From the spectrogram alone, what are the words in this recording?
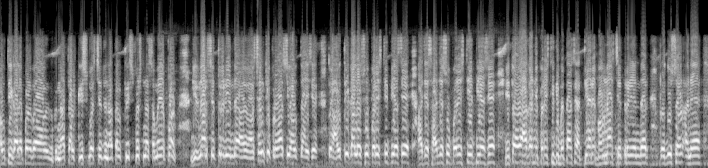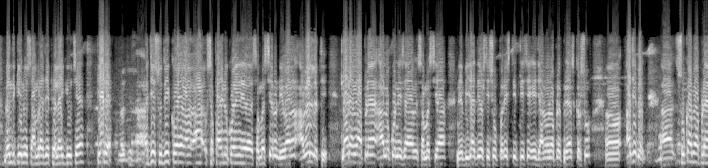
આવતીકાલે પણ નાતાલ ક્રિસમસ છે, તો નાતાલ ક્રિસમસના સમયે પણ ગિરનાર ક્ષેત્રની અંદર અસંખ્ય પ્રવાસીઓ આવતા હોય છે. તો આવતીકાલે શું પરિસ્થિતિ હશે? આજે સાંજે શું પરિસ્થિતિ હશે? એ તો હવે આગળની પરિસ્થિતિ બતાવશે. અત્યારે ભવનાથ ક્ષેત્રની અંદર પ્રદૂષણ અને ગંદકીનું સામ્રાજ્ય ફેલાઈ ગયું છે. ત્યારે હજી સુધી કોઈ સફાઈનું કોઈ સમસ્યાનું નિવારણ આવેલ નથી. ત્યારે હવે આપણે આ લોકોની સમસ્યા ને બીજા દિવસની શું પરિસ્થિતિ છે એ જાણવાનો આપણે પ્રયાસ કરશું. આજે બેન શું કામે આપણે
